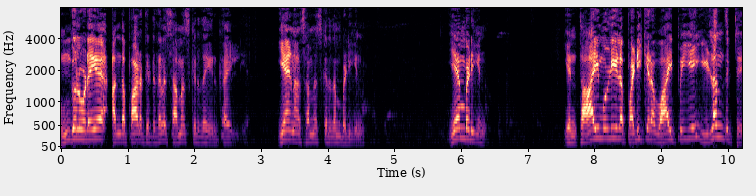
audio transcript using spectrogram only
உங்களுடைய அந்த பாடத்திட்டத்தில் சமஸ்கிருதம் இருக்கா இல்லையா? ஏன் நான் சமஸ்கிருதம் படிக்கணும்? ஏன் படிக்கணும்? என் தாய்மொழியில் படிக்கிற வாய்ப்பையே இழந்துட்டு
